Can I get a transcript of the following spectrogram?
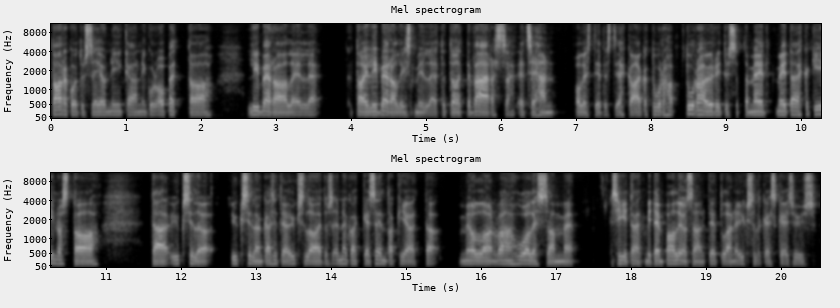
tarkoitus ei ole niinkään niin kuin opettaa liberaaleille tai liberalismille, että te olette väärässä, että sehän olisi tietysti ehkä aika turha, turha yritys, että meitä ehkä kiinnostaa tämä yksilö, yksilön käsite ja yksilöajatus ennen kaikkea sen takia, että me ollaan vähän huolissamme siitä, että miten paljon saa tietynlainen yksilökeskeisyys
